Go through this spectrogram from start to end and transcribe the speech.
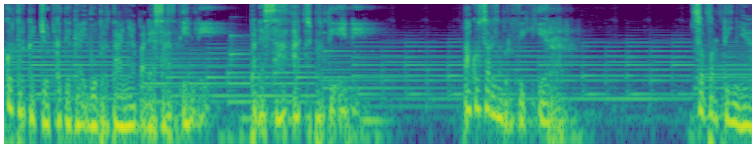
Aku terkejut ketika ibu bertanya pada saat ini, pada saat seperti ini. Aku sering berpikir, sepertinya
